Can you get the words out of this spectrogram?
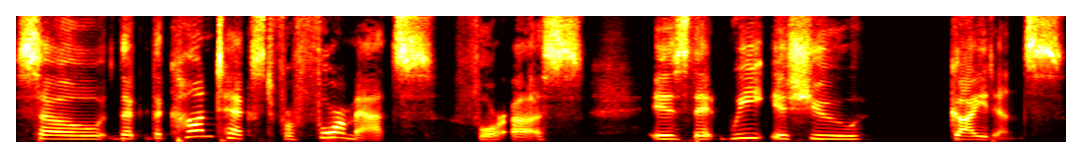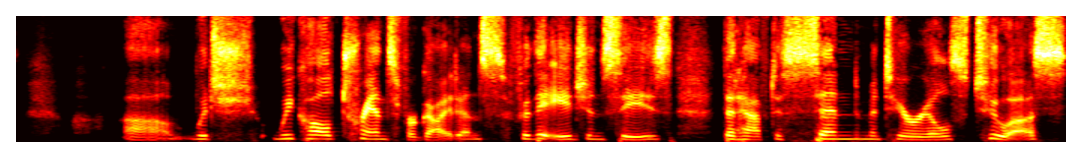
So the, the context for formats for us is that we issue guidance, uh, which we call transfer guidance for the agencies that have to send materials to us.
